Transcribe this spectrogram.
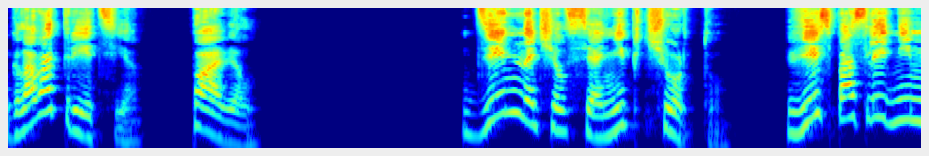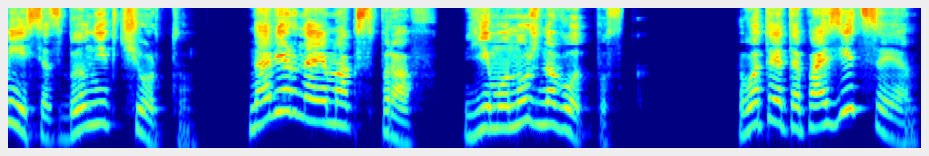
Глава третья. Павел. День начался ни к черту. Весь последний месяц был ни к черту. Наверное, Макс прав. Ему нужно в отпуск. Вот эта позиция,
